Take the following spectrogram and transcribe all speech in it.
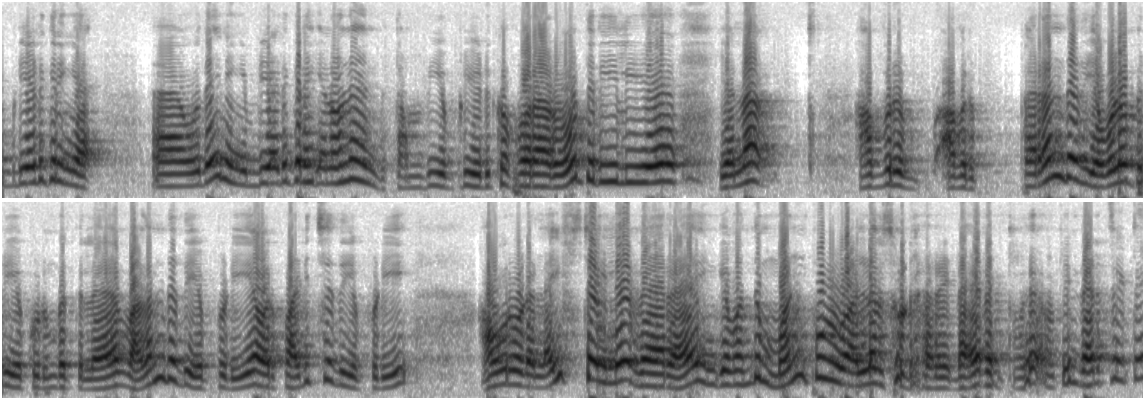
இப்படி எடுக்கிறீங்க. உதய் நீங்கள் இப்படி எடுக்கிறீங்கன்னு இந்த தம்பி எப்படி எடுக்க போறாரோ தெரியலையே. ஏன்னா அவர் அவர் பிறந்தது எவ்வளோ பெரிய குடும்பத்தில் வளர்ந்தது எப்படி அவர் படித்தது எப்படி அவரோட லைஃப் ஸ்டைலே வேற. இங்க வந்து மண்புழு அல்ல சொல்றாரு டைரக்டர் அப்படின்னு நினச்சிட்டு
